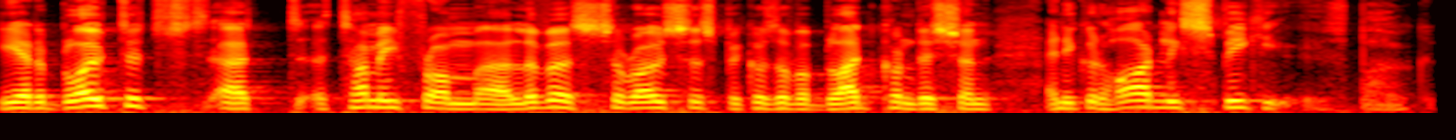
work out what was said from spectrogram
He had a bloated uh, t- tummy from uh, liver cirrhosis because of a blood condition, and he could hardly speak. He spoke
